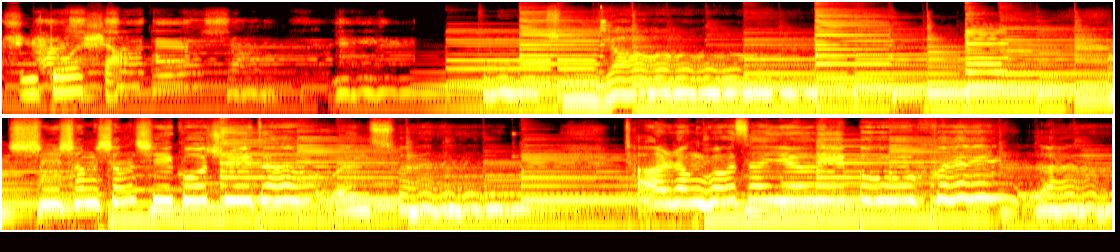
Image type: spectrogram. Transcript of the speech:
知多少。不重要。时常想起过去的温存，它让我在夜里不会冷。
